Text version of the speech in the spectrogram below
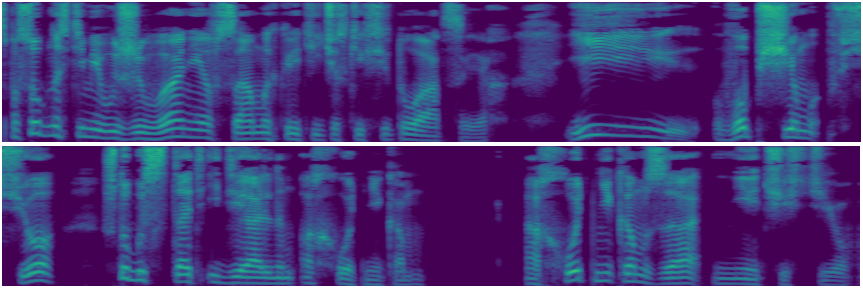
способностями выживания в самых критических ситуациях. И, в общем, все, чтобы стать идеальным охотником. Охотником за нечистью.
